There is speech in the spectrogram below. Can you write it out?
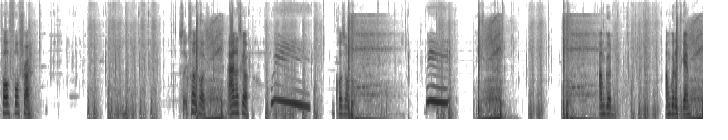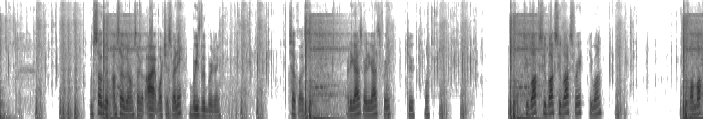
Fourth, fourth try. So close, close. And let's go. Whee! Close one. Whee! I'm good. I'm good at the game. I'm so good. I'm so good. I'm so good. Alright, watch this. Ready? Breezily bridging. So close. Ready, guys? Ready, guys? Three, two, one. Two blocks, two blocks, two blocks. Three, two, one. One block.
